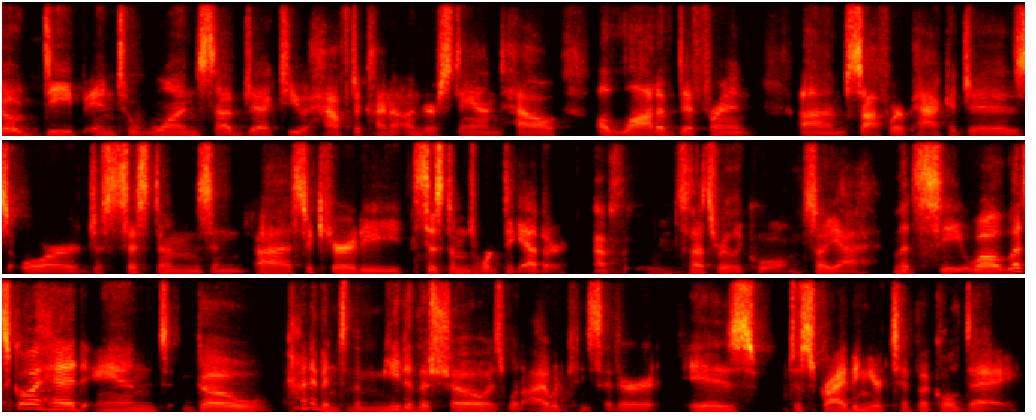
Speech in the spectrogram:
go deep into one subject. You have to kind of understand how a lot of different um, software packages or just systems and uh, security systems work together. Absolutely. So that's really cool. So yeah, let's see. Well, let's go ahead and go kind of into the meat of the show. Is what I would consider is describing your typical day.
